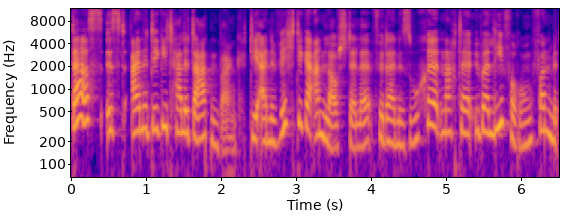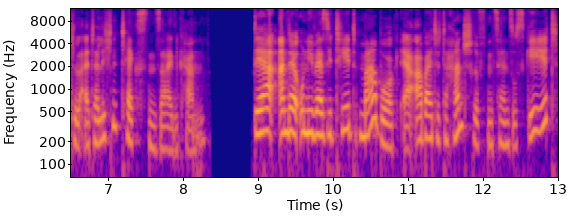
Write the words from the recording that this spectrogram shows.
Das ist eine digitale Datenbank, die eine wichtige Anlaufstelle für deine Suche nach der Überlieferung von mittelalterlichen Texten sein kann. Der an der Universität Marburg erarbeitete Handschriftenzensus geht,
